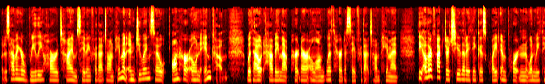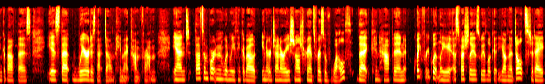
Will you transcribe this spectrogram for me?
but is having a really hard time saving for that down payment and doing so on her own income without having that partner along with her to save for that down payment. The other factor, too, that I think is quite important when we think about this is that where does that down payment come from? And that's important when we think about intergenerational transfers of wealth that can happen quite frequently, especially as we look at young adults today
